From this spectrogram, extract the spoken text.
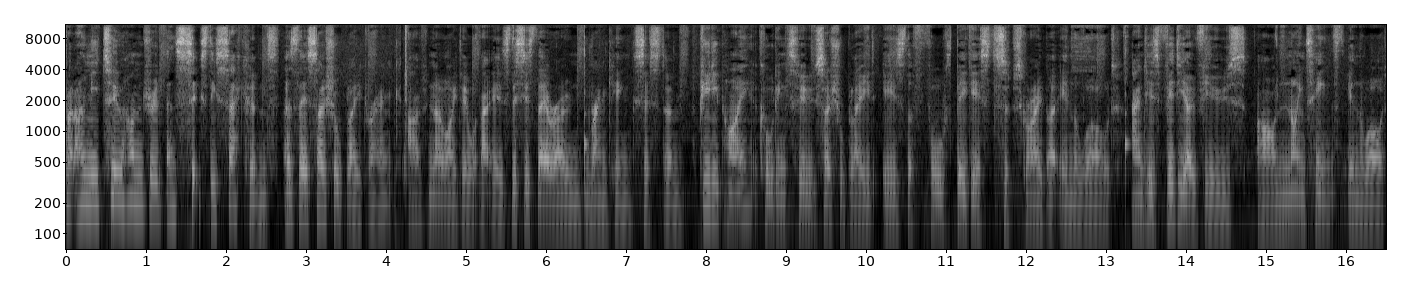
but only 260 seconds as their Social Blade rank. I've no idea what that is. This is their own ranking system. PewDiePie, according to Social Blade, is the fourth biggest subscriber in the world, and his video views are 19th in the world.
